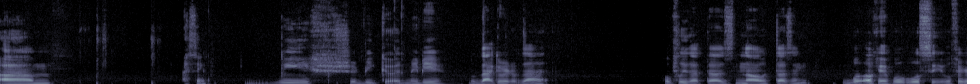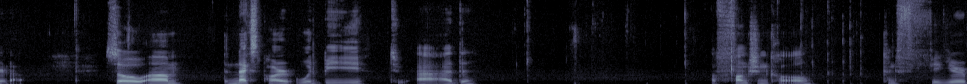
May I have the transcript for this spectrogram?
Um, I think we should be good. Maybe will that get rid of that? Hopefully that does. No, it doesn't. Well, okay, we'll, we'll see. We'll figure it out. So um, the next part would be to add a function call configure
